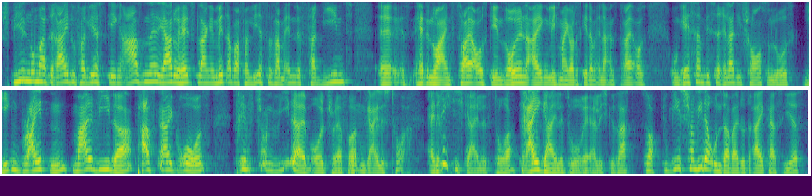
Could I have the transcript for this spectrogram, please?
Spiel Nummer 3, du verlierst gegen Arsenal. Ja, du hältst lange mit, aber verlierst es am Ende verdient. Äh, es hätte nur 1-2 ausgehen sollen eigentlich. Mein Gott, es geht am Ende 1-3 aus. Und gestern bist du relativ chancenlos. Gegen Brighton mal wieder. Pascal Groß trifft schon wieder im Old Trafford. Und ein geiles Tor. Ein richtig geiles Tor. Drei geile Tore, ehrlich gesagt. So, du gehst schon wieder unter, weil du drei kassierst.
